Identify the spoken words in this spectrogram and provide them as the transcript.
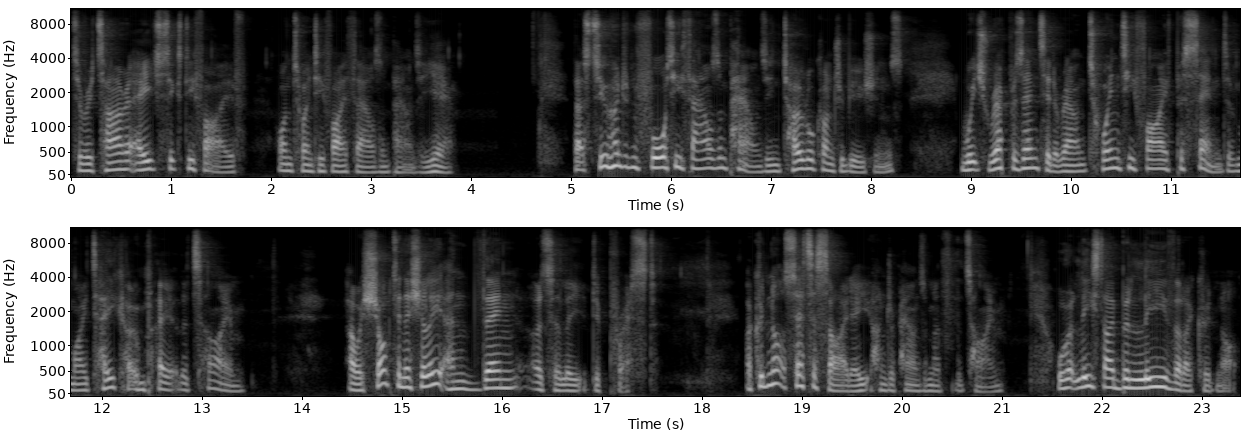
to retire at age 65 on £25,000 a year. That's £240,000 in total contributions, which represented around 25% of my take home pay at the time. I was shocked initially and then utterly depressed. I could not set aside £800 a month at the time, or at least I believe that I could not.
